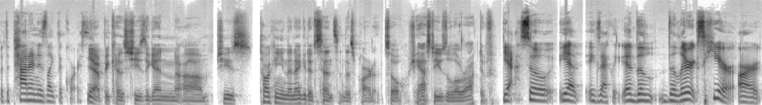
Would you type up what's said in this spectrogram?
but the pattern is like the chorus. Yeah, because she's again, um, she's talking in a negative sense in this part, so she has to use a lower octave. Yeah. So yeah, exactly. Yeah, the the lyrics here are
